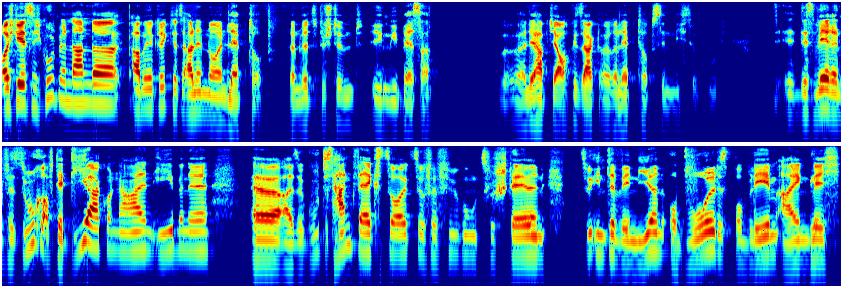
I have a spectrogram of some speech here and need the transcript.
euch geht es nicht gut miteinander, aber ihr kriegt jetzt alle einen neuen Laptop. Dann wird es bestimmt irgendwie besser. Weil ihr habt ja auch gesagt, eure Laptops sind nicht so gut. Das wäre ein Versuch auf der diagonalen Ebene, äh, also gutes Handwerkszeug zur Verfügung zu stellen, zu intervenieren, obwohl das Problem eigentlich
